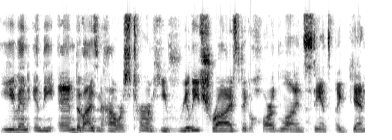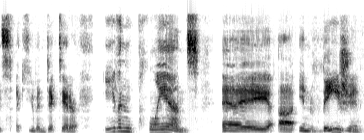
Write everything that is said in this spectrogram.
even in the end of Eisenhower's term, he really tries to take a hardline stance against a Cuban dictator, even plans a uh, invasion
